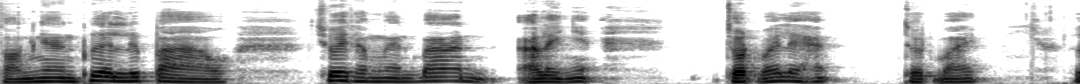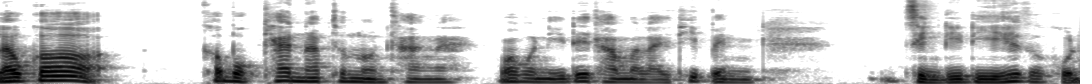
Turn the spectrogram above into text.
สอนงานเพื่อนหรือเปล่า ช่วยทำงานบ้านอะไรเงี้ย จดไว้เลยฮะ จดไว้ แล้วก็เขาบอกแค่นับจำนวนครั้งนะ ว่าวันนี้ได้ทำอะไรที่เป็นสิ่งดีๆ ให้กับคน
